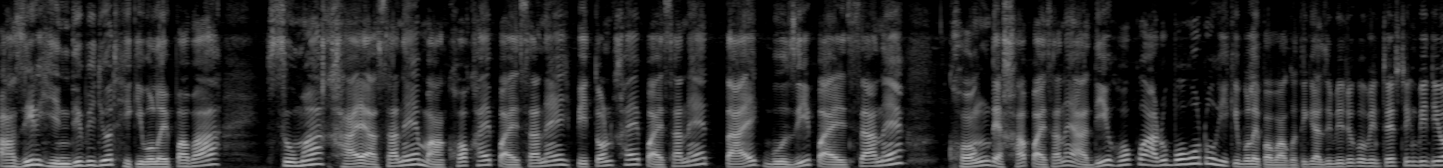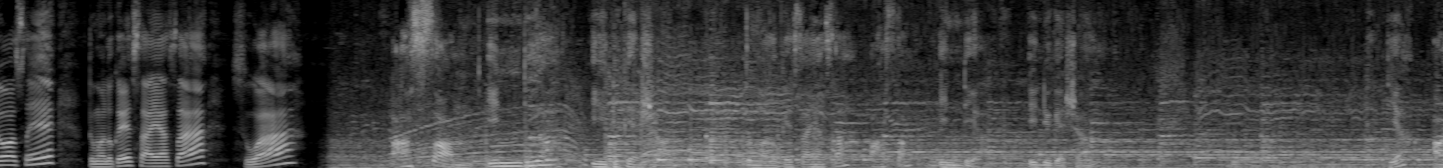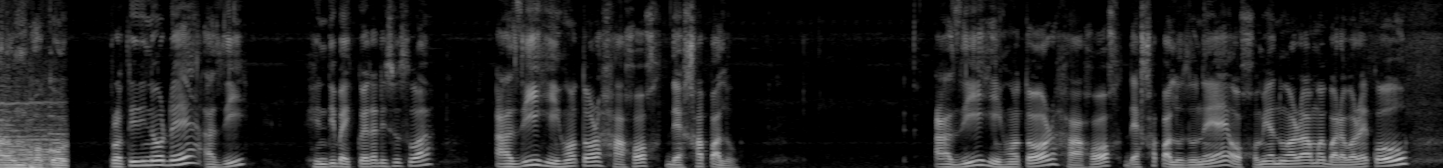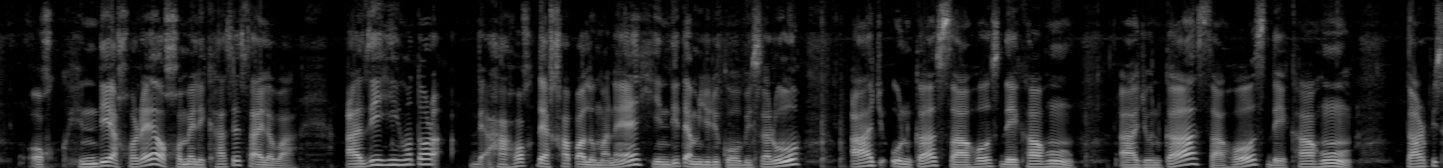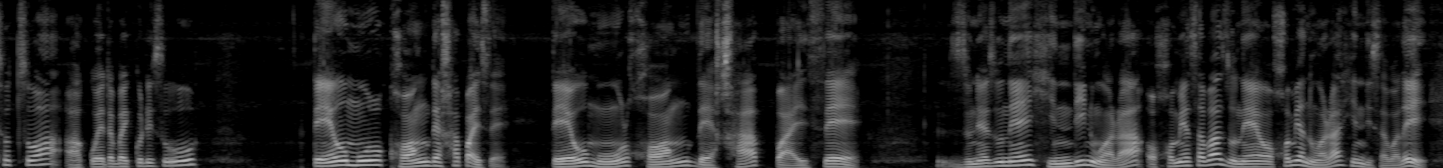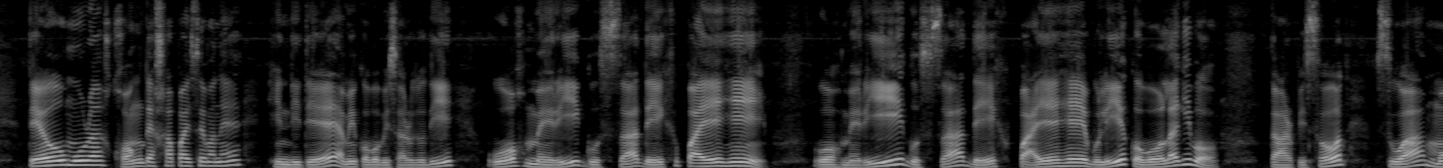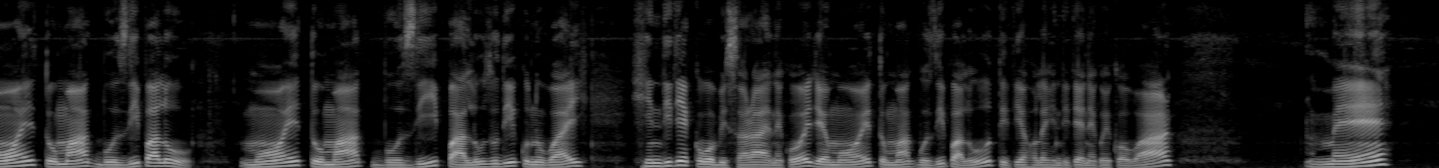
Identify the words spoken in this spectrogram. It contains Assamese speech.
আজিৰ হিন্দী ভিডিঅ'ত শিকিবলৈ পাবা, চুমা খাই আছানে, মাংস খাই পাইছানে পিটন খাই পাইছানে, তাইক বুজি পাইছানে, খং দেখা পাইছানে আদি হওক আৰু বহুতো শিকিবলৈ পাবা। গতিকে আজি ভিডিঅ' খুব ইণ্টাৰেষ্টিং ভিডিঅ' আছে, তোমালোকে চাই আছা, চোৱা। Assam India education. তোমালোকে চাই আছা আছাম ইণ্ডিয়া এডুকেশ্যন। এতিয়া আৰম্ভ কৰোঁ। প্ৰতিদিনৰ দে আজি হিন্দী বাক্য এটা দিছোঁ চোৱা। আজি সিহঁতৰ সাহস দেখা পালোঁ। আজি সিহঁতৰ সাহস দেখা পালোঁ। যোনে অসমীয়া নোৱাৰা মই বাৰে বাৰে কওঁ হিন্দী আখৰে অসমীয়া লিখা আছে চাই ল'বা। আজি সিহঁতৰ সাহস দেখা পালোঁ মানে হিন্দীত আমি যদি ক'ব বিচাৰোঁ আজ উনকা সাহস দেখা হওঁ আজ উনকা সাহস দেখা হওঁ তাৰপিছত চোৱা আকৌ এটা বাক্য দিছোঁ তেওঁ মোৰ খং দেখা পাইছে। তেওঁ মোৰ খং দেখা পাইছে। যোনে যোনে হিন্দী নোৱাৰা অসমীয়া চাবা যোনে অসমীয়া নোৱাৰা হিন্দী চাবা দেই। তেওঁ মোৰ খং দেখা পাইছে মানে হিন্দীতে আমি ক'ব বিচাৰোঁ যদি ৱহ মেৰি গুচ্ছা দেখ পায়ে হে ৱহ মেৰি গুচ্ছা দেখ পায়ে হে বুলি ক'ব লাগিব। তাৰপিছত চোৱা মই তোমাক বুজি পালোঁ। মই তোমাক বুজি পালোঁ যদি কোনোবাই হিন্দীতে ক'ব বিচাৰা এনেকৈ যে মই তোমাক বুজি পালোঁ তেতিয়াহ'লে হিন্দীতে এনেকৈ ক'বা মে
